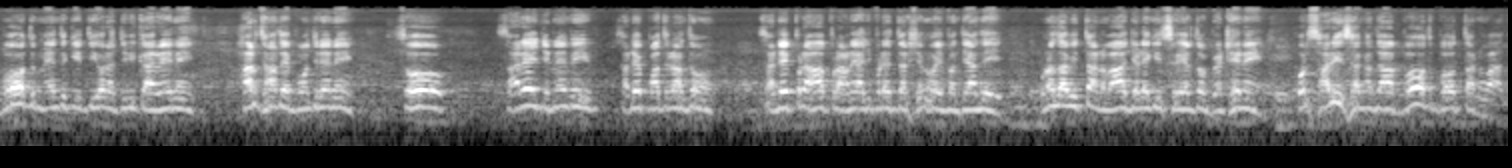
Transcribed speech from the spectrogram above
ਬਹੁਤ ਮਿਹਨਤ ਕੀਤੀ ਔਰ ਅੱਜ ਵੀ ਕਰ ਰਹੇ ਨੇ ਹਰ ਥਾਂ ਤੇ ਪਹੁੰਚ ਰਹੇ ਨੇ। ਸੋ ਸਾਰੇ ਜਿੰਨੇ ਵੀ ਸਾਡੇ ਪਾਤਰਾਂ ਤੋਂ ਸਾਡੇ ਭਰਾ ਪੁਰਾਣੇ ਅੱਜ ਬੜੇ ਦਰਸ਼ਨ ਹੋਏ ਬੰਦਿਆਂ ਦੇ ਉਹਨਾਂ ਦਾ ਵੀ ਧੰਨਵਾਦ ਜਿਹੜੇ ਕਿ ਸਵੇਰ ਤੋਂ ਬੈਠੇ ਨੇ ਔਰ ਸਾਰੀ ਸੰਗਤ ਦਾ ਬਹੁਤ ਬਹੁਤ ਧੰਨਵਾਦ।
